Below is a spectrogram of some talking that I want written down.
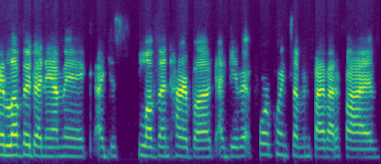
I love their dynamic. I just love the entire book. I gave it 4.75 out of 5.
